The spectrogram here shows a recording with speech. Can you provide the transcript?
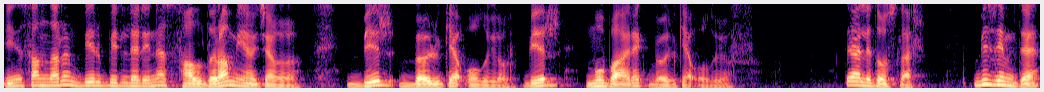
insanların birbirlerine saldıramayacağı bir bölge oluyor. Bir mübarek bölge oluyor. Değerli dostlar, bizim de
